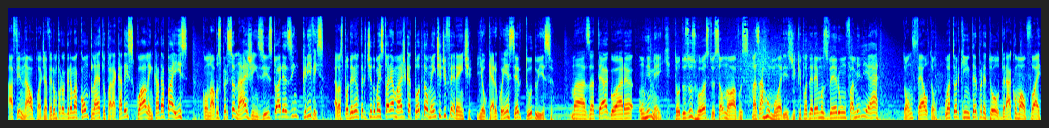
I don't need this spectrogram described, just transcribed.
Afinal, pode haver um programa completo para cada escola em cada país, com novos personagens e histórias incríveis. Elas poderiam ter tido uma história mágica totalmente diferente, e eu quero conhecer tudo isso. Mas até agora, um remake. Todos os rostos são novos, mas há rumores de que poderemos ver um familiar. Tom Felton, o ator que interpretou Draco Malfoy,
